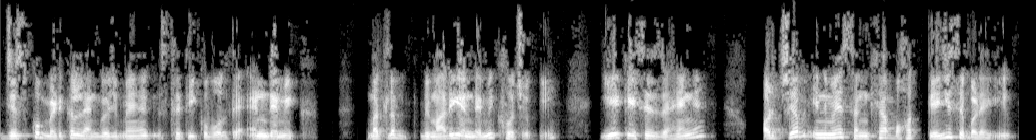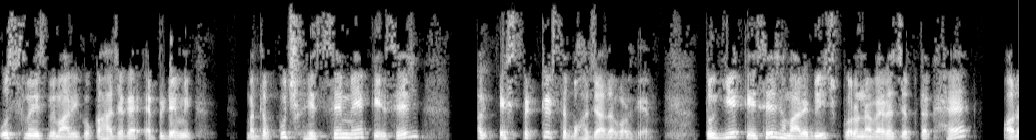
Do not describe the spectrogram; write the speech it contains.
जिसको मेडिकल लैंग्वेज में स्थिति को बोलते हैं एंडेमिक मतलब बीमारी एंडेमिक हो चुकी। ये केसेस रहेंगे और जब इनमें संख्या बहुत तेज़ी से बढ़ेगी, उस समय इस बीमारी को कहा जाएगा एपिडेमिक मतलब कुछ हिस्से में केसेज एक्सपेक्टेड से बहुत ज़्यादा बढ़ गए। तो ये केसेज हमारे बीच कोरोना वायरस जब तक है और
